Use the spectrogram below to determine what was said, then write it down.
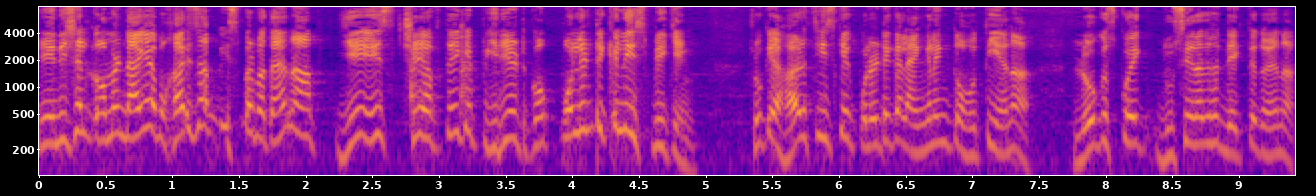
یہ انیشل کامنٹ آگیا بخاری صاحب، اس پر بتائیں نا آپ، یہ اس چھ ہفتے کے پیریڈ کو پولیٹیکلی سپیکنگ چونکہ ہر چیز کی ایک پولیٹیکل اینگلنگ تو ہوتی ہے نا، لوگ اس کو ایک دوسری نظر سے دیکھتے تو ہے نا۔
